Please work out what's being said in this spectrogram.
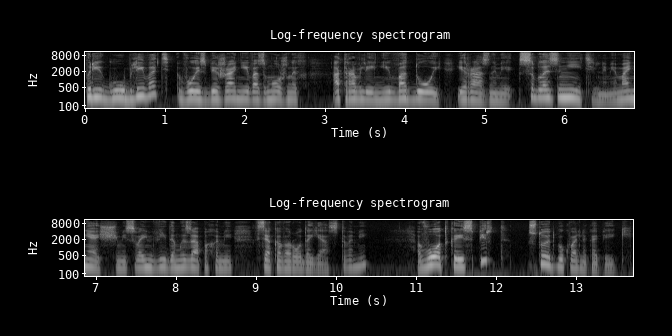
пригубливать во избежание возможных отравлений водой и разными соблазнительными, манящими своим видом и запахами всякого рода яствами. Водка и спирт стоят буквально копейки.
